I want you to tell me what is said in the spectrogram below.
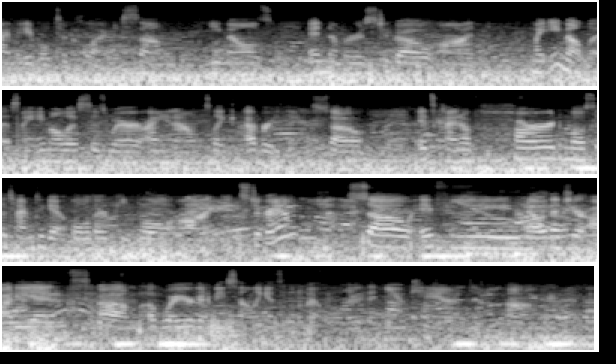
I'm able to collect some emails and numbers to go on my email list. My email list is where I announce like everything. So it's kind of hard most of the time to get older people on Instagram. So if you know that your audience um, of where you're going to be selling is a little bit older, then you can um,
